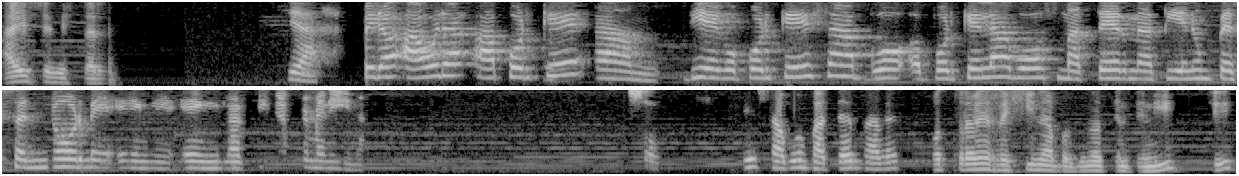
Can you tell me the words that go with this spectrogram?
a ese despertar. Ya, pero ahora, ah, ¿por qué, Diego, por qué, esa por qué la voz materna tiene un peso enorme en, la línea femenina? Esa voz materna, a ver, otra vez Regina, porque no te entendí, ¿sí?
